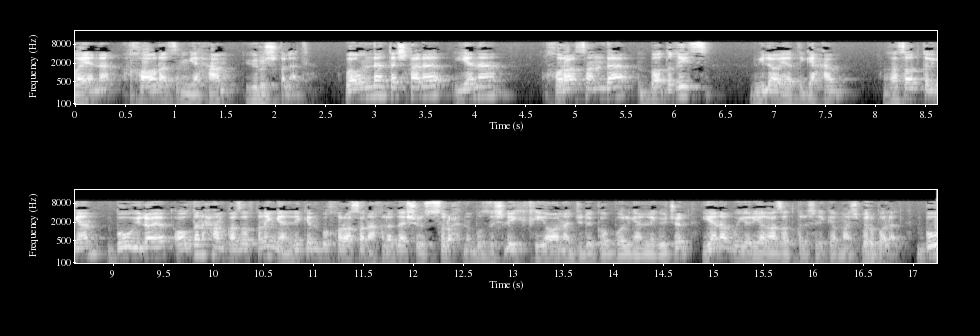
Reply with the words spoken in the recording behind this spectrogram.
va yana Xorazmga ham yurish qiladi. Va undan tashqari yana Xorasonda Bodg'iz viloyatiga ham g'azot qilgan. Bu viloyat oldin ham g'azot qilingan, lekin bu Xorason ahlida shu sulhni buzishlik, xiyonat juda ko'p bo'lganligi uchun yana bu yerga g'azot qilishlikka majbur bo'ladi. Bu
